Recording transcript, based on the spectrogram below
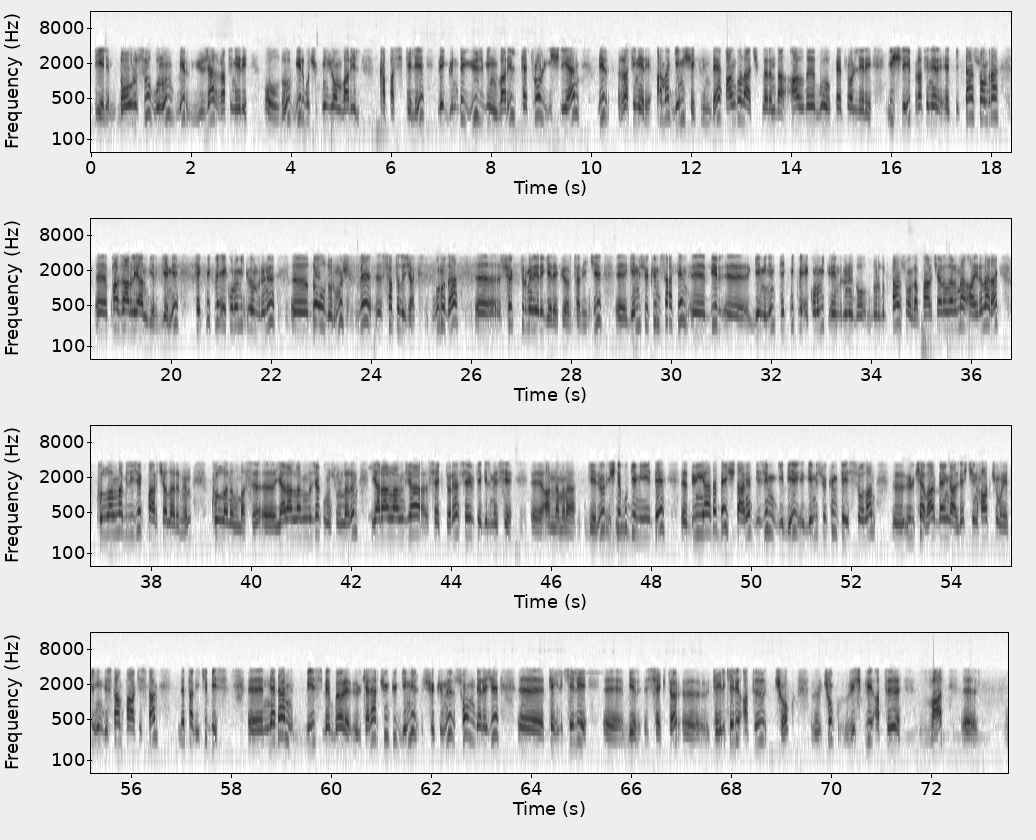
diyelim. Doğrusu bunun bir yüzer rafineri olduğu bir buçuk milyon varil kapasiteli ve günde yüz bin varil petrol işleyen bir rafineri ama gemi şeklinde Angola açıklarında aldığı bu petrolleri işleyip rafineri ettikten sonra e, pazarlayan bir gemi. Teknik ve ekonomik ömrünü e, doldurmuş ve e, satılacak. Bunu da e, söktürmeleri gerekiyor tabii ki. E, gemi söküm zaten e, bir e, geminin teknik ve ekonomik ömrünü doldurduktan sonra parçalarına ayrılarak kullanılabilecek parçalarının kullanılması, e, yararlanılacak unsurların yararlanacağı sektöre sevk edilmesi e, anlamına geliyor. İşte bu gemiyi de e, dünyada beş tane bizim gibi gemi söküm tesisi olan e, ülke var. Bangladeş, Çin Halk Cumhuriyeti, Hindistan, Pakistan ve tabii ki biz. E, neden biz ve böyle ülkeler? Çünkü gemi sökümü son derece e, tehlikeli bir sektör. E, tehlikeli atığı çok, e, çok riskli atığı var.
